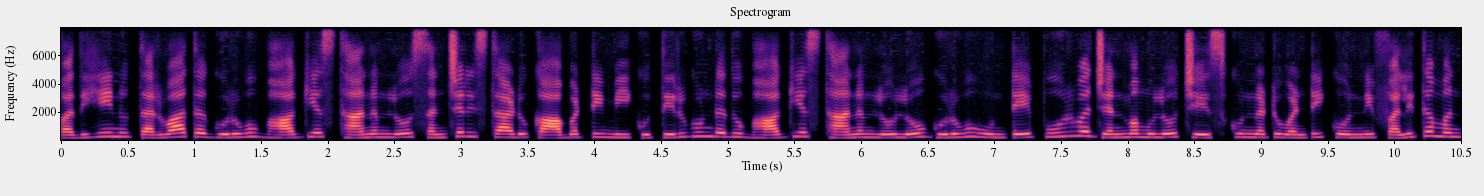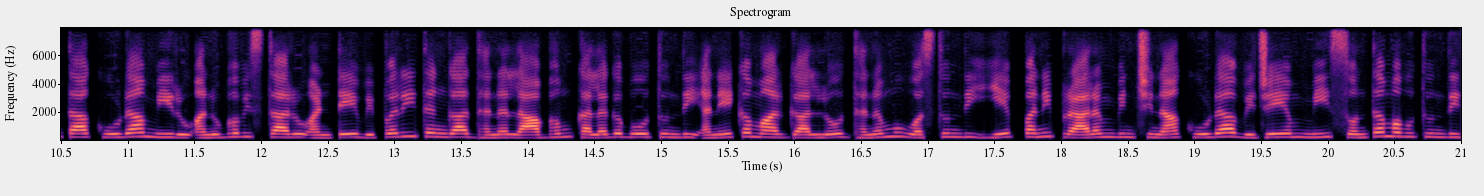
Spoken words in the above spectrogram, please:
పదిహేను తర్వాత గురువు భాగ్యస్థానంలో సంచరిస్తాడు కాబట్టి మీకు తిరుగుండదు. భాగ్యస్థానంలో లో గురువు ఉంటే పూర్వ జన్మములో చేసుకున్నటువంటి కొన్ని ఫలితమంతా కూడా మీరు అనుభవిస్తారు అంటే విపరీతంగా ధన లాభం కలగబోతుంది. అనేక మార్గాల్లో ధనము వస్తుంది. ఏ పని ప్రారంభించినా కూడా విజయం మీ సొంతమవుతుంది.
